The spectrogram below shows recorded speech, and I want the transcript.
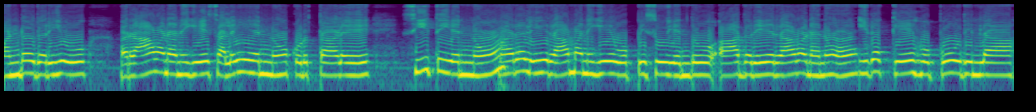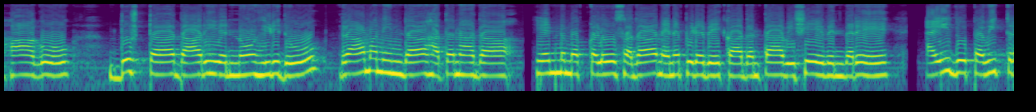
ಮಂಡೋದರಿಯು ರಾವಣನಿಗೆ ಸಲಹೆಯನ್ನು ಕೊಡುತ್ತಾಳೆ. ಸೀತೆಯನ್ನು ಮರಳಿ ರಾಮನಿಗೆ ಒಪ್ಪಿಸು ಎಂದು. ಆದರೆ ರಾವಣನು ಇದಕ್ಕೆ ಒಪ್ಪುವುದಿಲ್ಲ. ಹಾಗೂ ದುಷ್ಟ ದಾರಿಯನ್ನು ಹಿಡಿದು ರಾಮನಿಂದ ಹತನಾದ ಹೆಣ್ಣು ಮಕ್ಕಳು ಸದಾ ನೆನಪಿಡಬೇಕಾದಂತ ವಿಷಯವೆಂದರೆ, ಐದು ಪವಿತ್ರ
